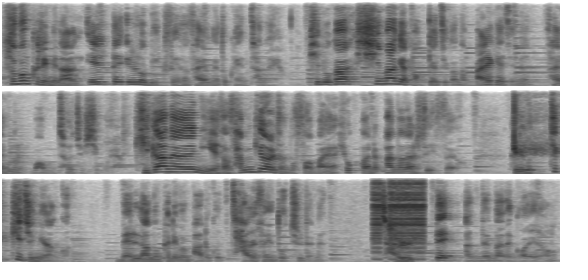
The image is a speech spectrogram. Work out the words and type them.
수분 크림이랑 1대1로 믹스해서 사용해도 괜찮아요. 피부가 심하게 벗겨지거나 빨개지면 사용을 멈춰 주시고요. 기간은 2에서 3개월 정도 써봐야 효과를 판단할 수 있어요. 그리고 특히 중요한 건 멜라논 크림을 바르고 자외선에 노출되면 절대 안 된다는 거예요.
